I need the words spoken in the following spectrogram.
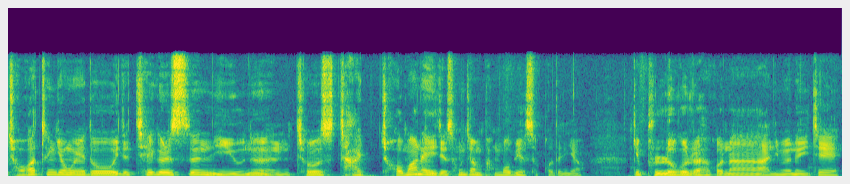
저 같은 경우에도 이제 책을 쓴 이유는 저 자, 저만의 이제 성장 방법이었었거든요. 블로그를 하거나 아니면 이제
